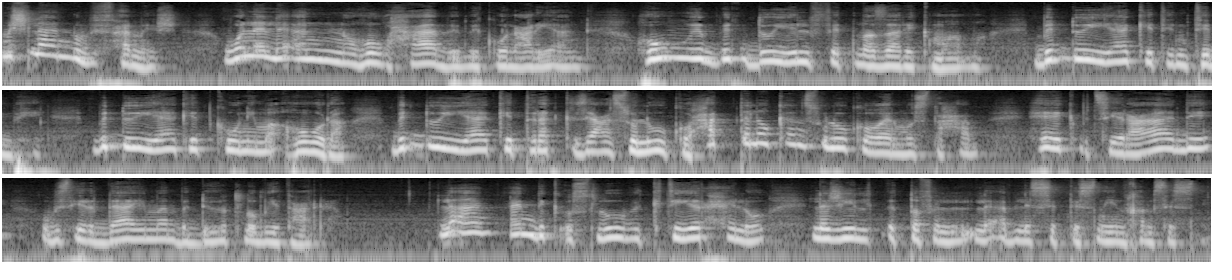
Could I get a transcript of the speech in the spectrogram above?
مش لأنه بفهمش ولا لأنه هو حابب يكون عريان هو بده يلفت نظرك ماما بده إياك تنتبهي بده إياك تكوني مقهورة بده إياك تركزي على سلوكه حتى لو كان سلوكه غير مستحب. هيك بتصير عادي وبصير دايما بده يطلب يتعرف. الآن عندك أسلوب كتير حلو لجيل الطفل اللي قبل الست سنين خمس سنين.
